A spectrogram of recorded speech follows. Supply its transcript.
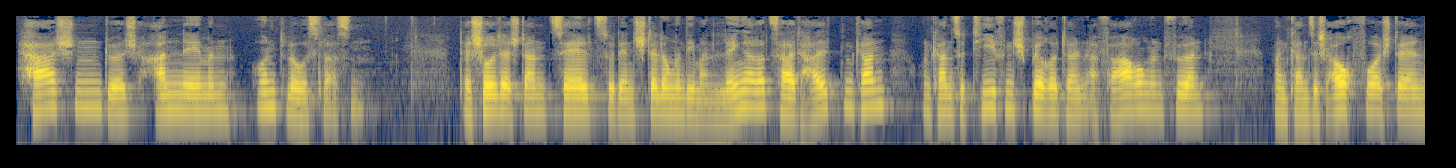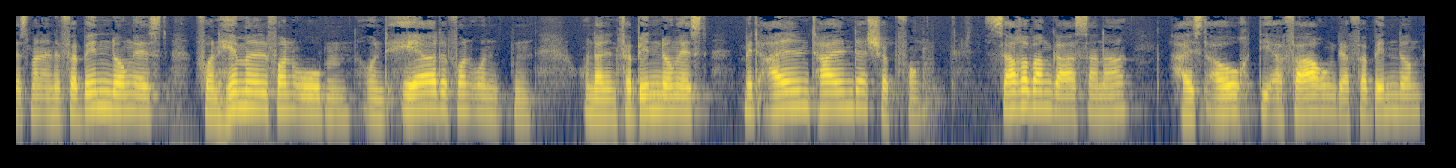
herrschen durch Annehmen und Loslassen. Der Schulterstand zählt zu den Stellungen, die man längere Zeit halten kann und kann zu tiefen spirituellen Erfahrungen führen. Man kann sich auch vorstellen, dass man eine Verbindung ist von Himmel von oben und Erde von unten und dann in Verbindung ist mit allen Teilen der Schöpfung. Sarvangasana heißt auch die Erfahrung der Verbindung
